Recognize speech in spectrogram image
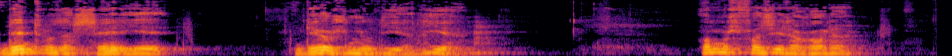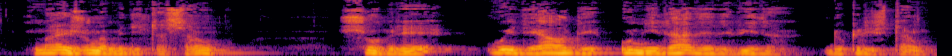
Dentro da série Deus no Dia a Dia, vamos fazer agora mais uma meditação sobre o ideal de unidade de vida do cristão.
